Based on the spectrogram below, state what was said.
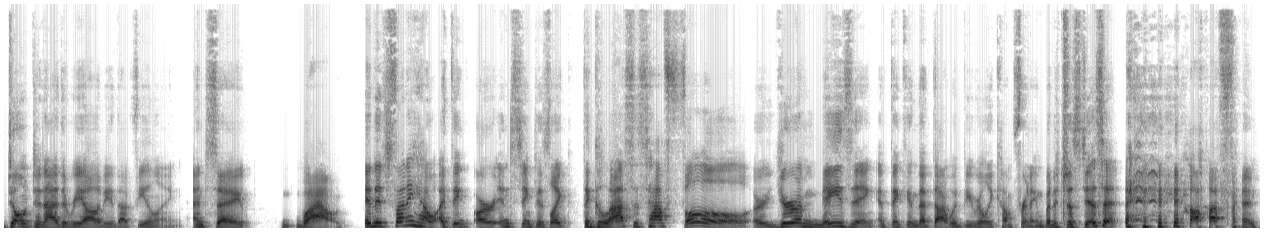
Don't deny the reality of that feeling and say, wow. And it's funny how I think our instinct is like, the glass is half full or you're amazing, and thinking that that would be really comforting, but it just isn't often.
